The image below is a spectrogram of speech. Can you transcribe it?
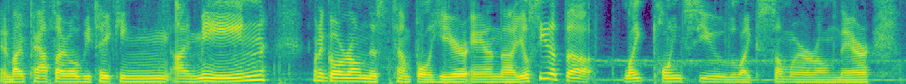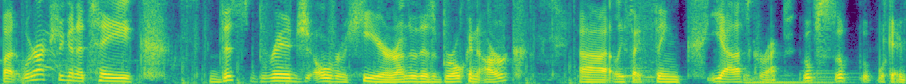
And by path I will be taking, I mean... I'm going to go around this temple here, and uh, you'll see that the light points you, like, somewhere around there. But we're actually going to take this bridge over here, under this broken arc, uh, at least I think, yeah, that's correct. Oops, oop, oop, okay.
